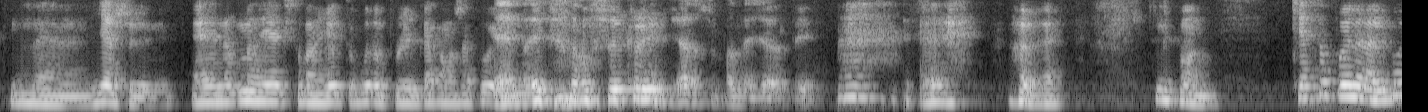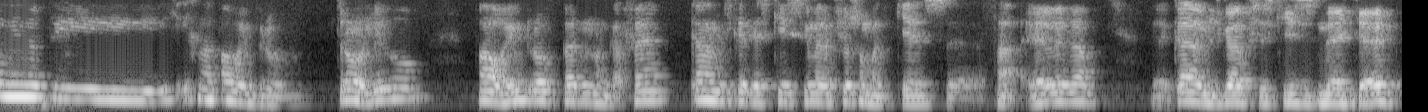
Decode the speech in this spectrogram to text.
Ναι, γεια σου Ειρήνη. Ε, να πούμε για και στον Παναγιώτη τον Κούδα που λογικά θα μας ακούει. Εννοείται να μας ακούει. Γεια σου Παναγιώτη. Ε, ωραία. Λοιπόν, και αυτό που έλεγα λοιπόν είναι ότι είχα να πάω improv. Τρώω λίγο, πάω improv, παίρνω έναν καφέ. Κάναμε και κάτι ασκήσεις σήμερα πιο σωματικές ε, θα έλεγα. Ε, κάναμε και κάποιες ασκήσεις ναι και. ε,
